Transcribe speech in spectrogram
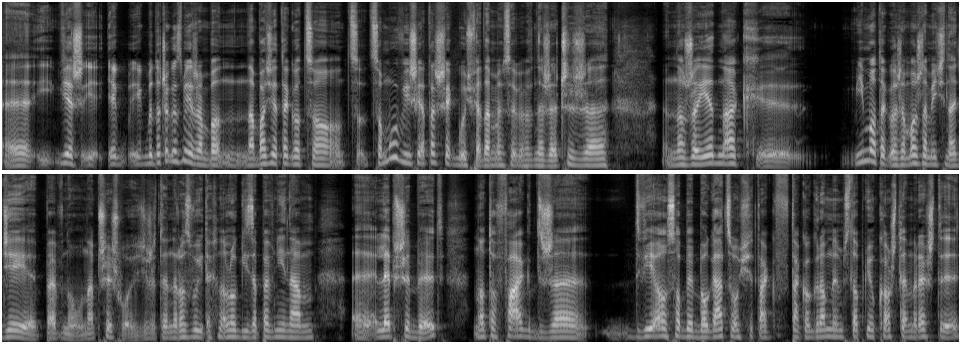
E, I wiesz, jak- jakby do czego zmierzam, bo na bazie tego, co, co, co mówisz, ja też jakby uświadamiam sobie pewne rzeczy, że, no, że jednak y, mimo tego, że można mieć nadzieję pewną na przyszłość, że ten rozwój technologii zapewni nam e, lepszy byt, no to fakt, że dwie osoby bogacą się tak w tak ogromnym stopniu kosztem reszty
